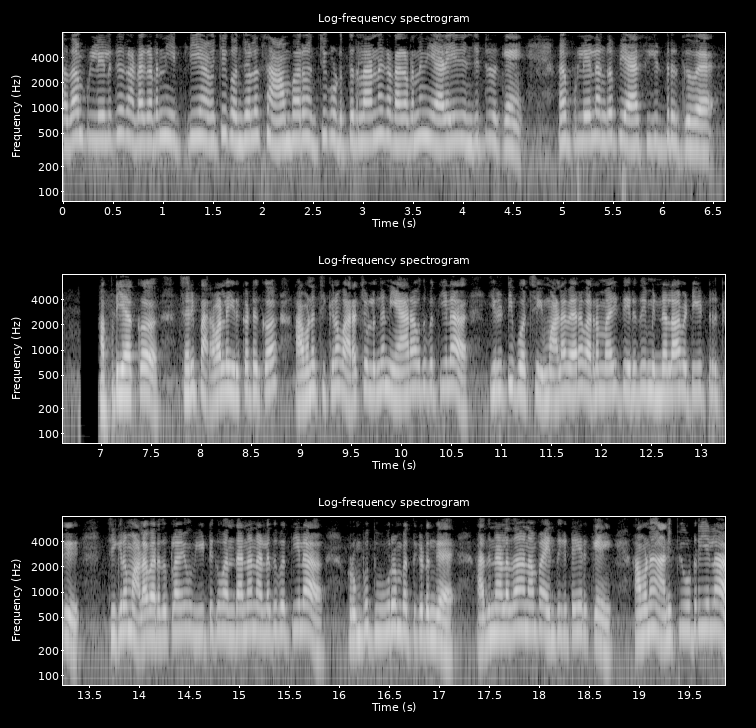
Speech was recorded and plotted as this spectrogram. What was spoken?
அதான் பிள்ளைகளுக்கு கடை கடன் இட்லியை வச்சு கொஞ்சம் சாம்பாரும் வச்சு கொடுத்துடலான்னு கடை கடன் வேலையை செஞ்சுட்டு இருக்கேன். நான் பிள்ளைகள் அங்கே பேசிக்கிட்டு இருக்குவேன் அப்படியாக்கோ? சரி பரவாயில்ல இருக்கட்டுக்கோ அவனை சீக்கிரம் வர சொல்லுங்க. நேராவது பத்தியில இருட்டி போச்சு. மழை வேற வர மாதிரி தெரியுது. மின்னலா வெட்டிட்டு இருக்கு. சீக்கிரம் மழை வரதுக்குள்ள வீட்டுக்கு வந்தானா? நல்லது பத்தியில. ரொம்ப தூரம் பத்துக்கிடுங்க. அதனால தான் நான் பயந்துகிட்டே இருக்கேன். அவனை அனுப்பி விடுறீங்களா?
